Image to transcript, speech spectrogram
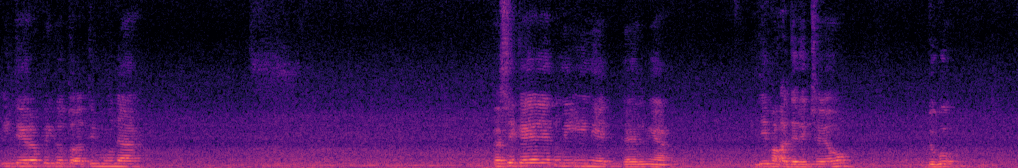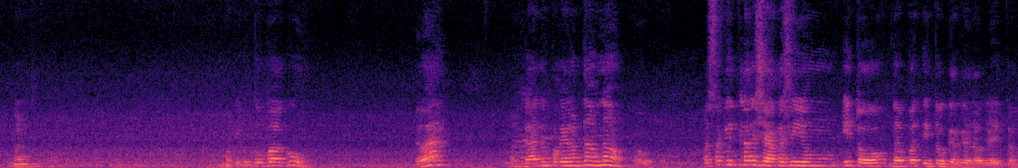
i-therapy ko to ati muna. Kasi kaya yan umiinit dahil nga hindi makadiretso yung dugo. No? Makikot ko bago. Diba? Ang ganang pakiramdam, no? Opo. Masakit lang siya kasi yung ito, dapat ito gagalaw ganito.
